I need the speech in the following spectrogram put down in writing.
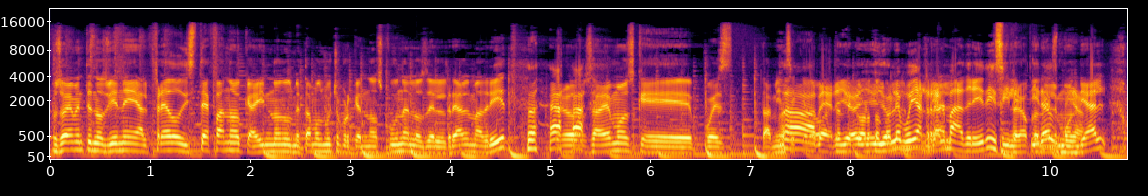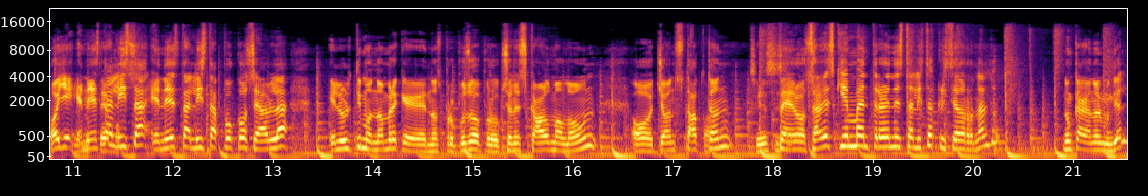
Pues obviamente nos viene Alfredo Di Stefano, que ahí no nos metamos mucho porque nos funan los del Real Madrid, pero sabemos que pues también se quedó Ah, a ver, yo, corto yo con le el voy al. Real Madrid y si pero le con tiras el mira, mundial. Oye, en esta lista, en esta lista poco se habla. El último nombre que nos propuso producción es Carl Malone o John Stockton. Sí, sí, sí. pero ¿sabes quién va a entrar en esta lista? Cristiano Ronaldo. Nunca ganó el mundial.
